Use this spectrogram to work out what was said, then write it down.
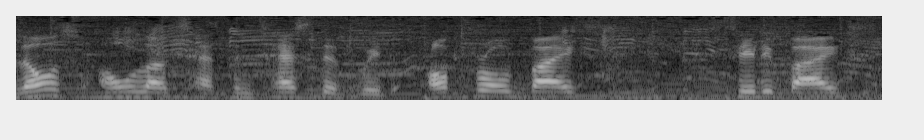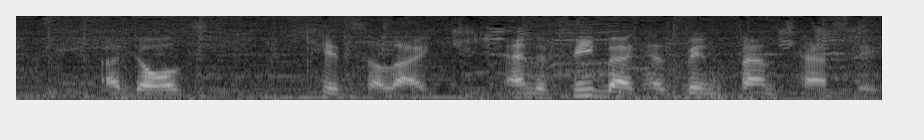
LAAS O-Locks has been tested with off-road bikes, city bikes, adults, kids alike, and the feedback has been fantastic.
